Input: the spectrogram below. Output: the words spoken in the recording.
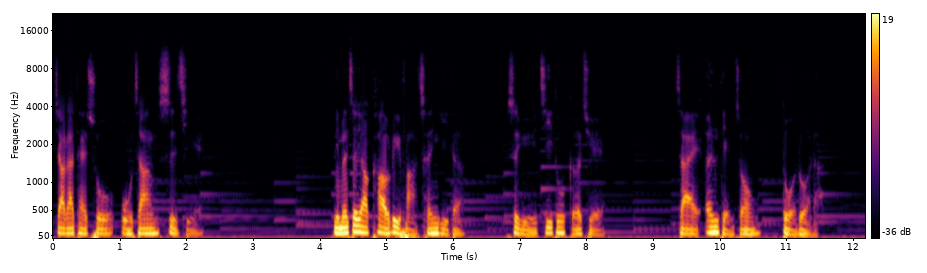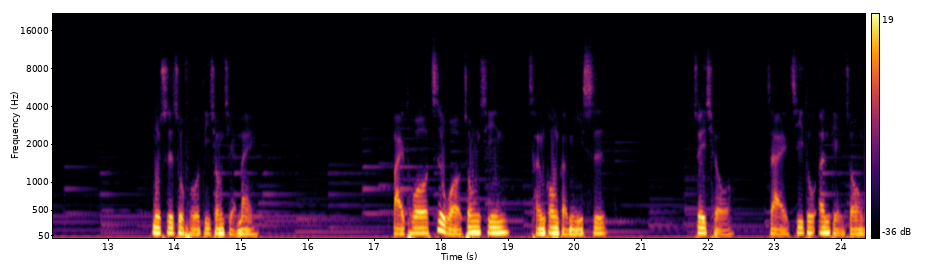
加拉太书五章四节：你们这要靠律法称义的，是与基督隔绝，在恩典中堕落了。牧师祝福弟兄姐妹，摆脱自我中心、成功的迷失，追求。在基督恩典中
